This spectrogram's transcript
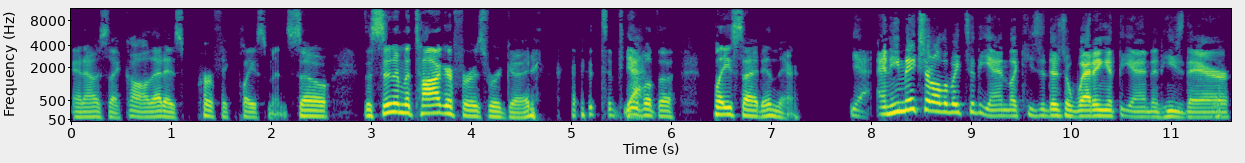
And I was like, "Oh, that is perfect placement." So the cinematographers were good to be Yeah. able to place that in there. Yeah, and he makes it all the way to the end. Like he's there's a wedding at the end, and he's there.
